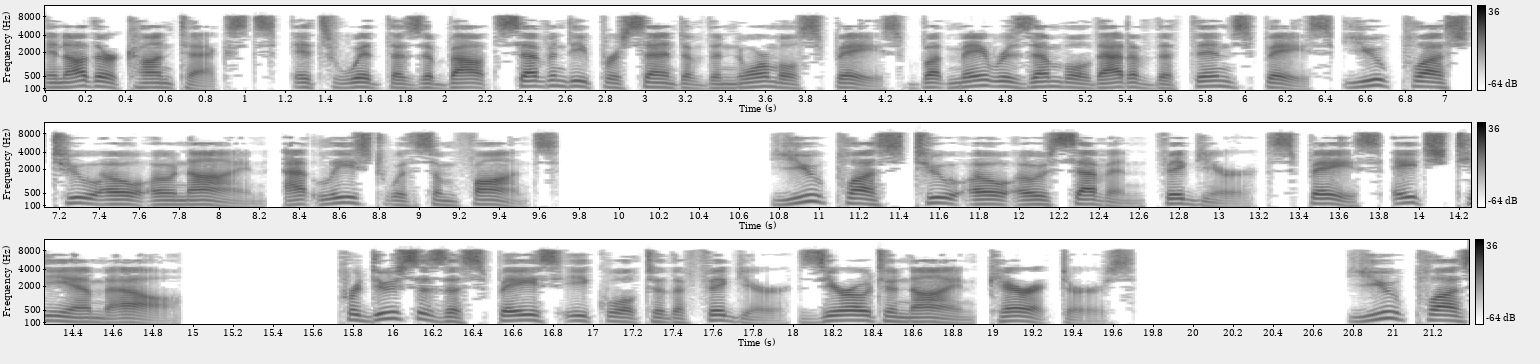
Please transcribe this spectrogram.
in other contexts, its width is about 70% of the normal space but may resemble that of the thin space U plus 2009, at least with some fonts. U plus 2007 figure space HTML produces a space equal to the figure 0 to 9 characters. U plus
